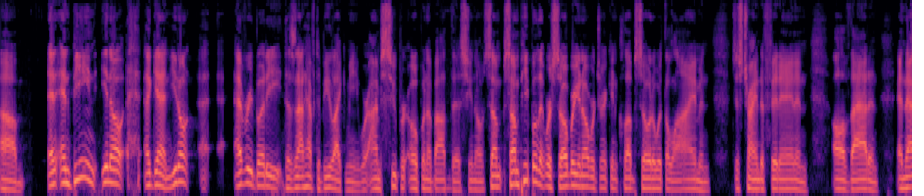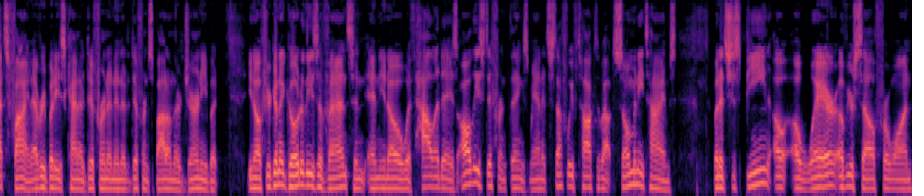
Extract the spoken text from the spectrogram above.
um, and and being you know again you don't uh, everybody does not have to be like me where i'm super open about this you know? Some some people that were sober you know were drinking club soda with the lime and just trying to fit in and all of that and and that's fine. Everybody's kind of different and in a different spot on their journey but you know if you're going to go to these events and and you know with holidays all these different things man it's stuff we've talked about so many times but it's just being a- aware of yourself for one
